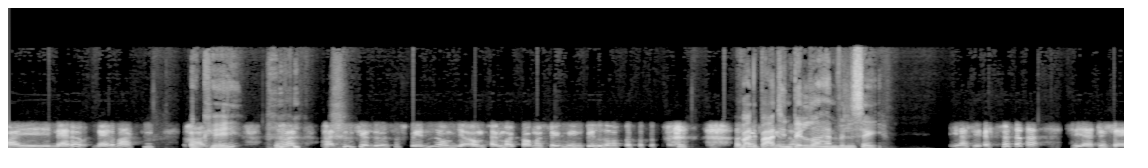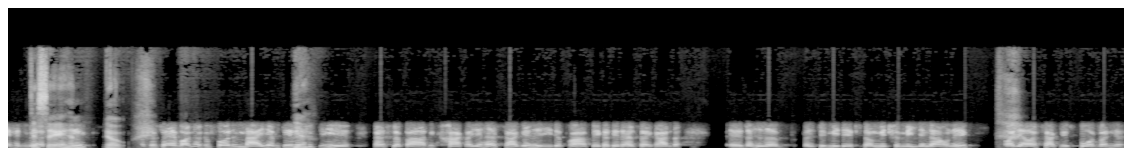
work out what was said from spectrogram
mig i natte, nattevagten. Okay. Så han, han synes, jeg lød så spændende, om, jeg, om han måtte komme og se mine billeder. var det bare dine billeder, han ville se? Ja, Ja, det sagde han Det sagde fald, han, ikke? jo. Og så sagde jeg, hvordan har du fundet mig? Jamen, det er ja. fordi, øh, man slår bare op i krak. Og jeg havde sagt, at jeg hed Ida Brabæk, og det er der altså ikke andre, øh, der hedder, det er mit efternavn, mit familienavn, ikke? Og jeg har også jeg spurgte, hvordan jeg,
